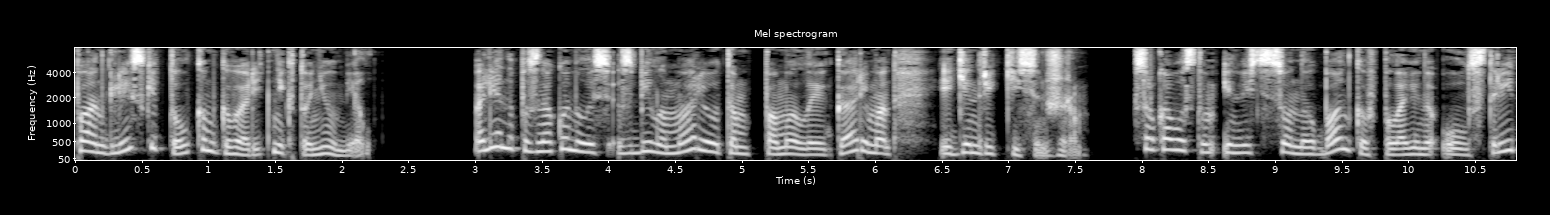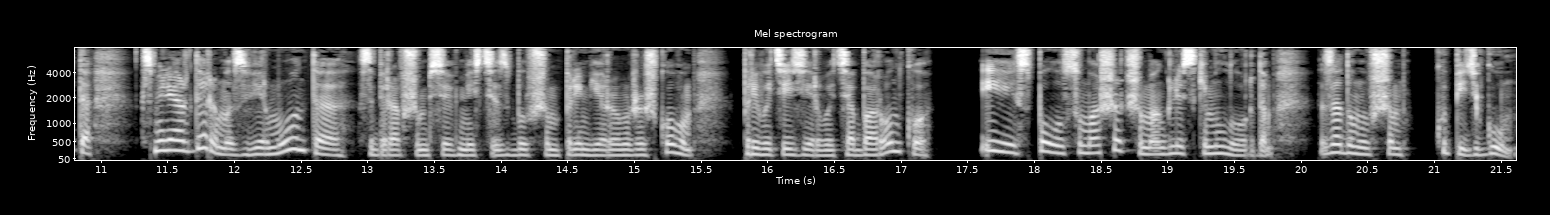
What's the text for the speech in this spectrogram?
по-английски толком говорить никто не умел. Лена познакомилась с Биллом Мариотом, Памелой Гарриман и Генри Киссинджером, с руководством инвестиционных банков половины Уолл-стрита, с миллиардером из Вермонта, собиравшимся вместе с бывшим премьером Рыжковым приватизировать оборонку и с полусумасшедшим английским лордом, задумавшим купить гум.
